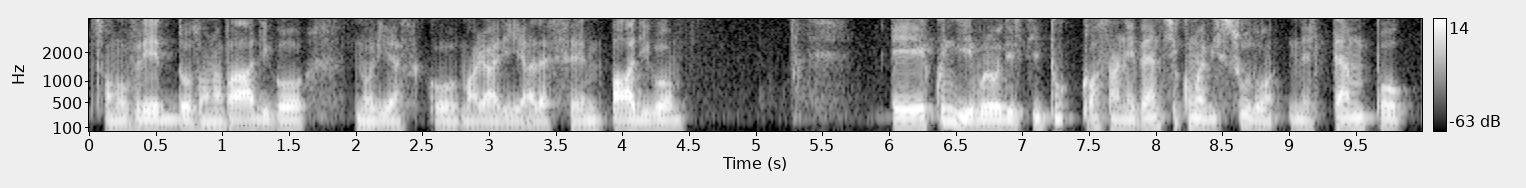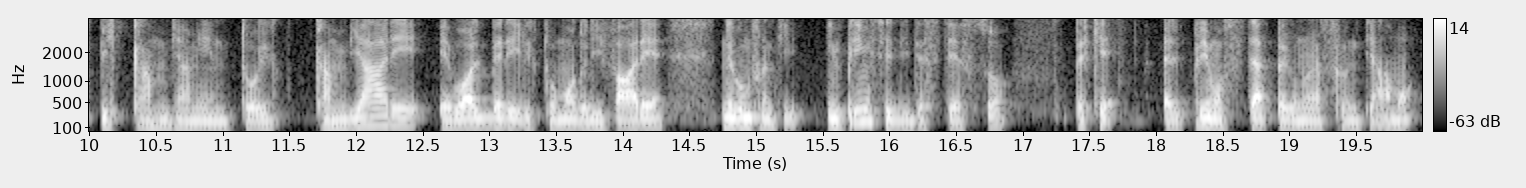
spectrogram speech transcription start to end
sono freddo, sono apatico, non riesco magari ad essere empatico. E quindi volevo dirti, tu cosa ne pensi e come hai vissuto nel tempo il cambiamento, il cambiare, evolvere il tuo modo di fare nei confronti in primis di te stesso, perché è il primo step che noi affrontiamo,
